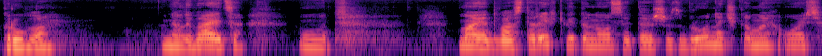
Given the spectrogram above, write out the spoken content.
кругла. Наливається. От. Має два старих квітоноси, теж з бруночками. Ось.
